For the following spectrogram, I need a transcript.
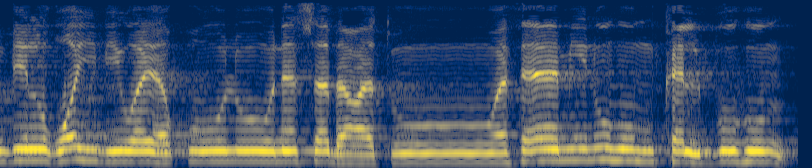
بِالْغَيْبِ. وَيَقُولُونَ سَبْعَةٌ وَثَامِنُهُمْ كَلْبُهُمْ ۚ.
